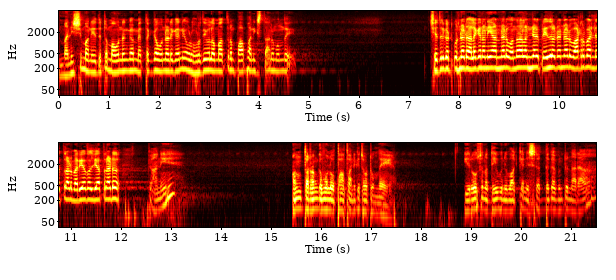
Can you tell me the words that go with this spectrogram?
మనిషి మన ఎదుట మౌనంగా మెత్తగా ఉన్నాడు కానీ వాడు హృదయంలో మాత్రం పాపానికి స్థానం ఉంది. చేతులు కట్టుకుంటున్నాడు అలాగేనని అన్నాడు వందనాలు అన్నాడు ప్రేజలు అన్నాడు వాటర్ బాటిల్ ఎత్తున్నాడు మర్యాదలు చేస్తున్నాడు. కానీ అంతరంగములో పాపానికి చోటు ఉంది. ఈ రోజున దేవుని వాక్యాన్ని శ్రద్ధగా వింటున్నారా?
